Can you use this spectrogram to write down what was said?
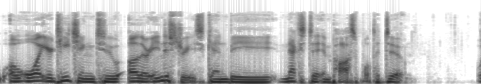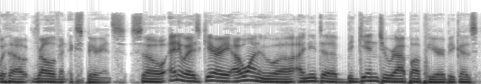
what you're teaching to other industries can be next to impossible to do without relevant experience. So, anyways, Gary, I want to uh, I need to begin to wrap up here because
